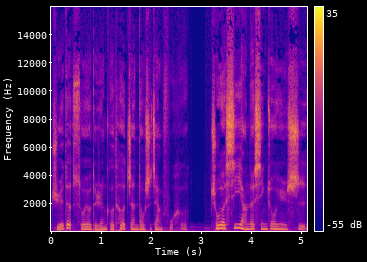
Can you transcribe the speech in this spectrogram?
觉得所有的人格特征都是这样符合。除了西洋的星座运势，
